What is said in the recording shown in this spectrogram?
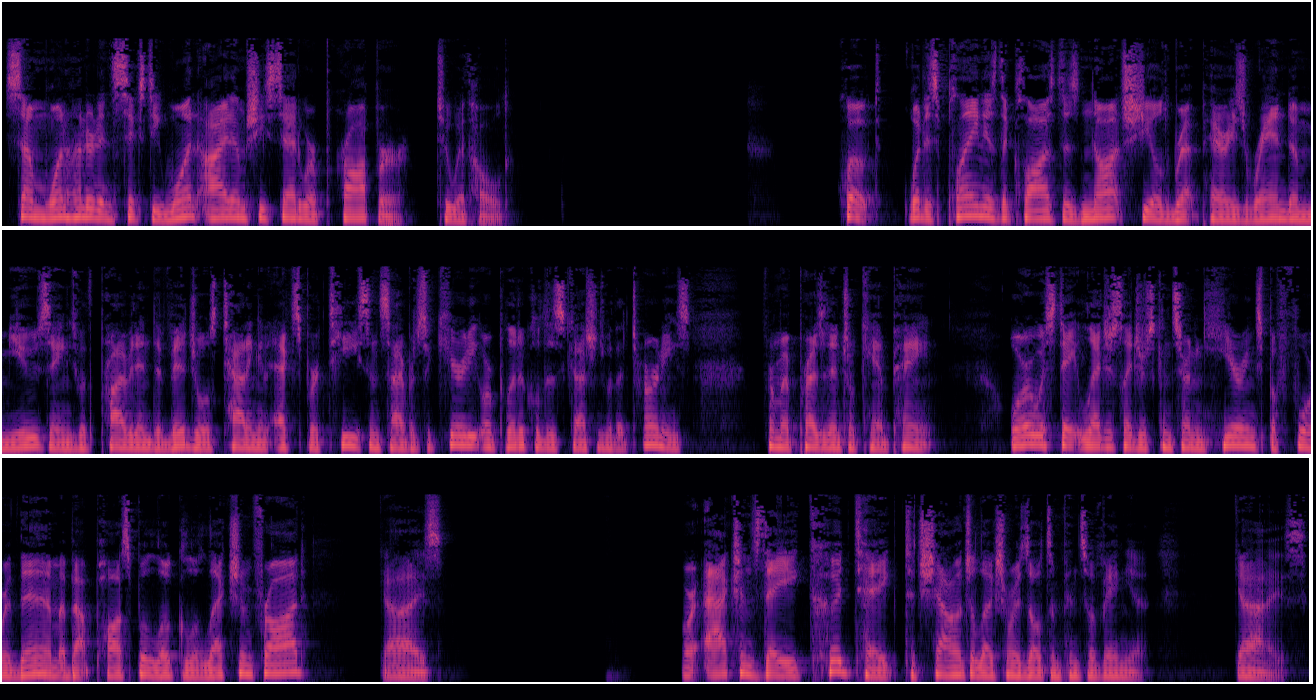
Some 161 items, she said, were proper to withhold. Quote, what is plain is the clause does not shield Rep. Perry's random musings with private individuals touting an expertise in cybersecurity or political discussions with attorneys from a presidential campaign, or with state legislatures concerning hearings before them about possible local election fraud. Guys, or actions they could take to challenge election results in Pennsylvania. Guys,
